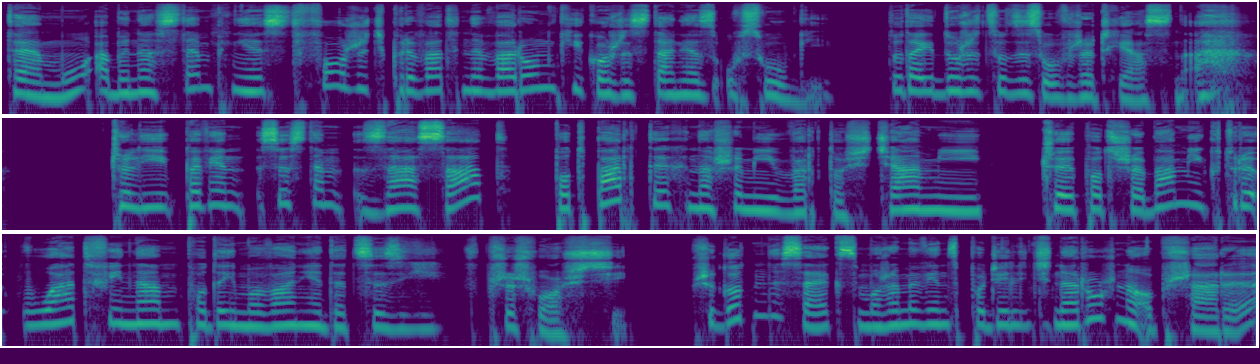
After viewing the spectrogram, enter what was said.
temu, aby następnie stworzyć prywatne warunki korzystania z usługi. Tutaj duży cudzysłów, rzecz jasna. Czyli pewien system zasad podpartych naszymi wartościami czy potrzebami, który ułatwi nam podejmowanie decyzji w przyszłości. Przygodny seks możemy więc podzielić na różne obszary,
